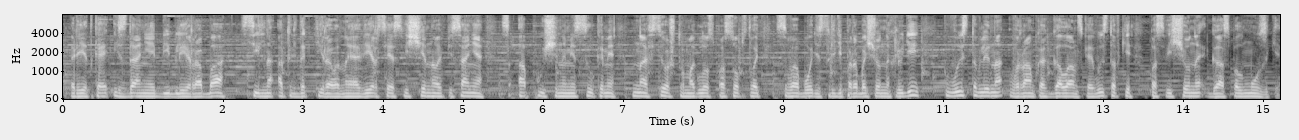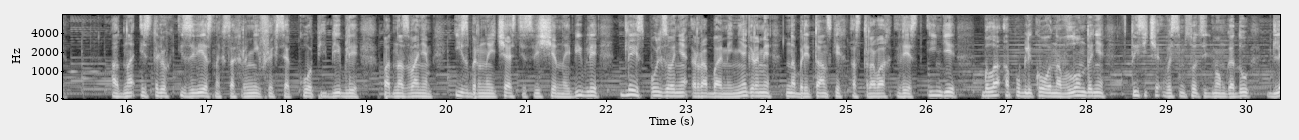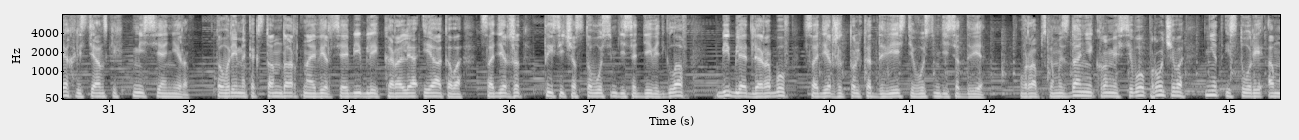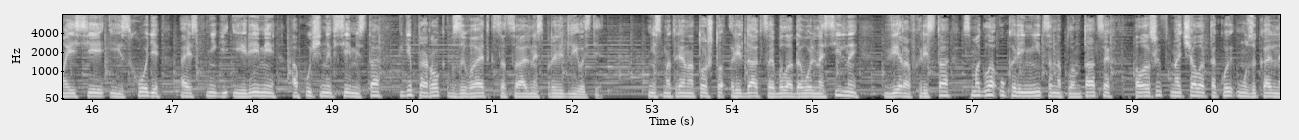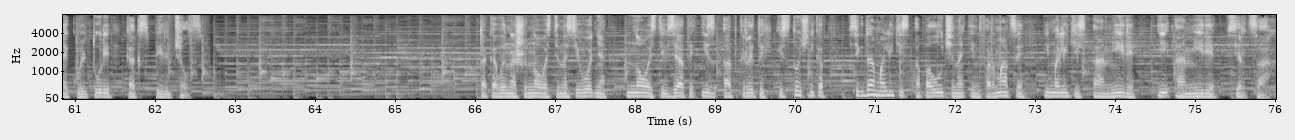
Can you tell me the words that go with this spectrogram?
Редкое издание Библии раба, сильно отредактированная версия священного писания с опущенными ссылками на все, что могло способствовать свободе среди порабощенных людей, выставлена в рамках голландской выставки, посвященной гаспел-музыке одна из трех известных сохранившихся копий Библии под названием «Избранные части священной Библии» для использования рабами-неграми на британских островах Вест-Индии, была опубликована в Лондоне 1807 году для христианских миссионеров. В то время как стандартная версия Библии короля Иакова содержит 1189 глав, Библия для рабов содержит только 282. В рабском издании, кроме всего прочего, нет истории о Моисее и Исходе, а из книги Иеремии опущены все места, где пророк взывает к социальной справедливости. Несмотря на то, что редакция была довольно сильной, вера в Христа смогла укорениться на плантациях, положив начало такой музыкальной культуре, как спиричалс. Таковы наши новости на сегодня. Новости взяты из открытых источников. Всегда молитесь о полученной информации и молитесь о мире и о мире в сердцах.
